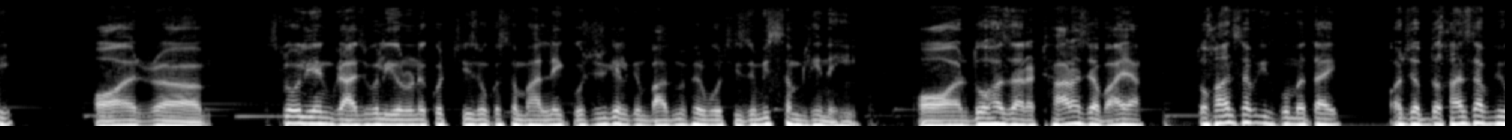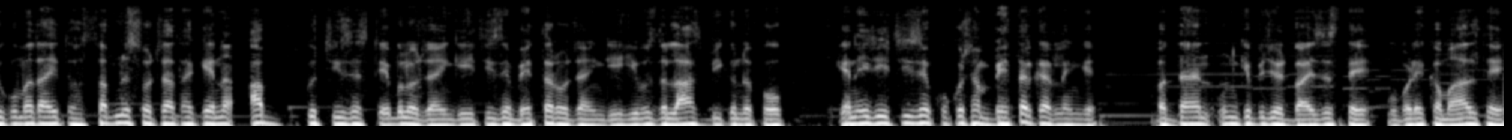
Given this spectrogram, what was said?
थी। और स्लोली एंड ग्रेजुअली उन्होंने कुछ चीज़ों को संभालने की कोशिश की, लेकिन बाद में फिर वो चीज़ें भी संभली नहीं। और 2018 जब आया तो खान साहब की हुकूमत आई। और जब खान साहब की हुकूमत आई तो सबने सोचा था कि ना, अब कुछ चीज़ें स्टेबल हो जाएँगी, चीज़ें बेहतर हो जाएँगी। He was the last beacon of hope कि नहीं ये चीज़ें को कुछ हम बेहतर कर लेंगे। बट देन उनके भी जो एडवाइजर्स थे, वो बड़े कमाल थे।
